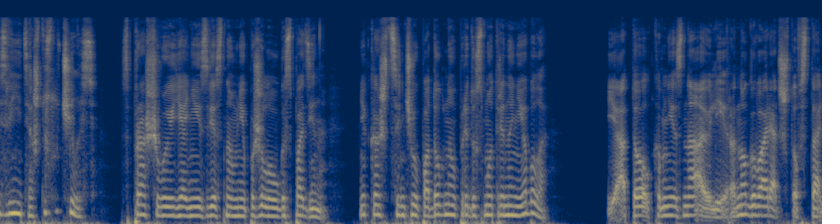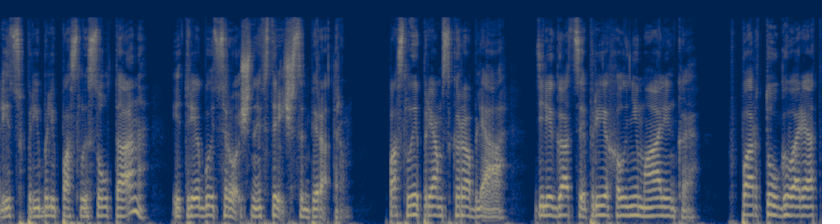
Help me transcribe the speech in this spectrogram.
«Извините, а что случилось?» Спрашиваю я неизвестного мне пожилого господина. Мне кажется, ничего подобного предусмотрено не было. «Я толком не знаю, Лира, но говорят, что в столицу прибыли послы султана и требуют срочной встречи с императором. Послы прям с корабля. Делегация приехала немаленькая. В порту, говорят,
